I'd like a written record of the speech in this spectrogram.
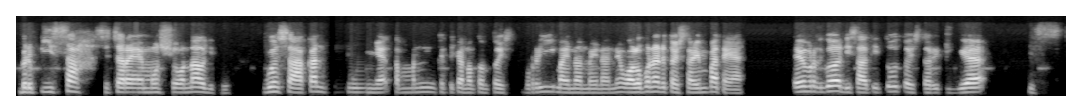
berpisah secara emosional gitu. Gue seakan punya temen ketika nonton Toy Story mainan-mainannya walaupun ada Toy Story 4 ya tapi menurut gue di saat itu Toy Story 3 is-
